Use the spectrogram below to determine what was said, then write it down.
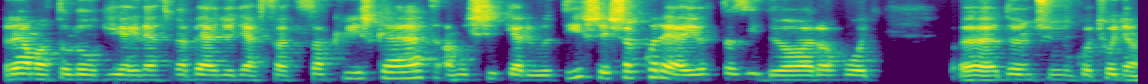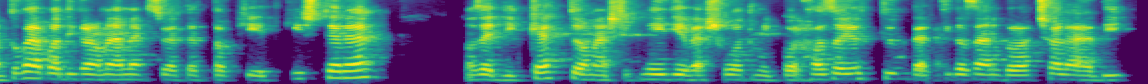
reumatológia, illetve belgyógyászat szakvizsgát, ami sikerült is, és akkor eljött az idő arra, hogy döntsünk, hogy hogyan tovább. Addigra már megszületett a két kisgyerek, az egyik kettő, a másik négy éves volt, amikor hazajöttünk, tehát igazán a családi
